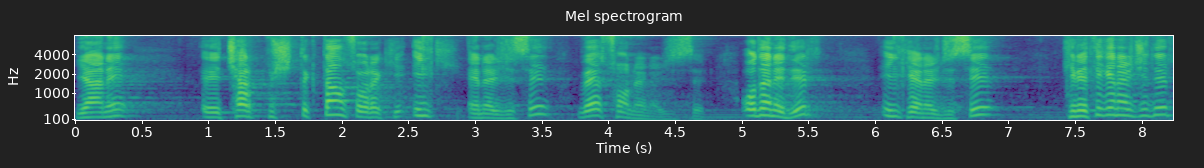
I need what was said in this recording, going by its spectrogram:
Yani e, çarpıştıktan sonraki ilk enerjisi ve son enerjisi. O da nedir? İlk enerjisi kinetik enerjidir.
